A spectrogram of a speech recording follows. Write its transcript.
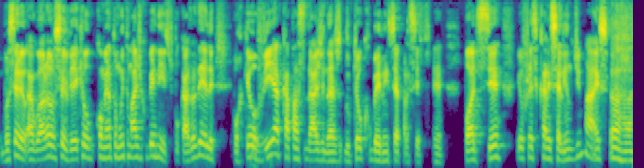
você, agora você vê que eu comento muito mais de Kubernetes por causa dele, porque eu vi a capacidade das, do que o Kubernetes é para ser, é, pode ser, e eu falei assim, cara, isso é lindo demais. Uhum.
